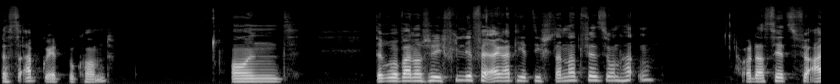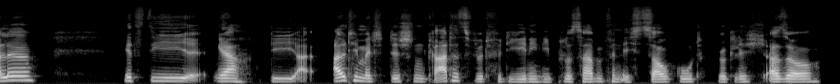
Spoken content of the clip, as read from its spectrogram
das Upgrade bekommt. Und darüber waren natürlich viele verärgert, die jetzt die Standardversion hatten. Dass jetzt für alle jetzt die, ja, die Ultimate Edition gratis wird für diejenigen, die Plus haben, finde ich sau gut, wirklich. Also,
